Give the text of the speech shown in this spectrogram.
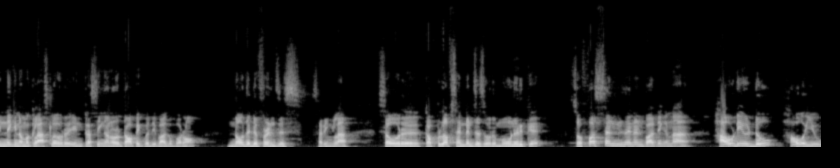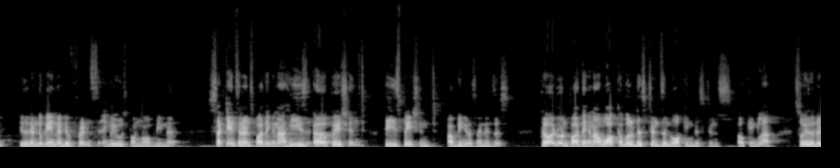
இன்னைக்கு நம்ம கிளாஸில் ஒரு இன்ட்ரெஸ்டிங்கான ஒரு டாபிக் பற்றி பார்க்க போகிறோம் நோ த டிஃப்ரென்சஸ் சரிங்களா? ஸோ ஒரு கப்புள் ஆஃப் சென்டென்சஸ் ஒரு மூணு இருக்குது ஸோ ஃபர்ஸ்ட் சென்டென்ஸ் என்னன்னு பார்த்தீங்கன்னா how do you do how are you இது ரெண்டுக்கும் என்ன டிஃப்ரென்ஸ் எங்கே யூஸ் பண்ணோம் அப்படின்னு. செகண்ட் சென்டென்ஸ் பார்த்தீங்கன்னா he is a patient he is patient அப்படிங்கிற சென்டென்சஸ் தேர்ட் ஒன் பார்த்தீங்கன்னா walkable distance and walking distance ஓகேங்களா? ஸோ இதோட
